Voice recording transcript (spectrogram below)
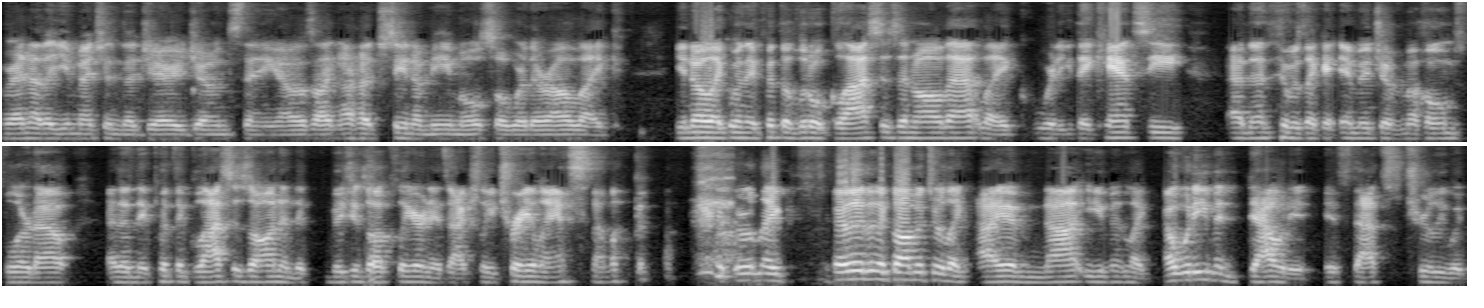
right now that you mentioned the Jerry Jones thing, I was like, I had seen a meme also where they're all like, you know, like when they put the little glasses and all that, like where they can't see, and then there was like an image of Mahomes blurred out, and then they put the glasses on and the vision's all clear, and it's actually Trey Lance. And I'm like, they were like, and then the comments were like, I am not even like, I would even doubt it if that's truly what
